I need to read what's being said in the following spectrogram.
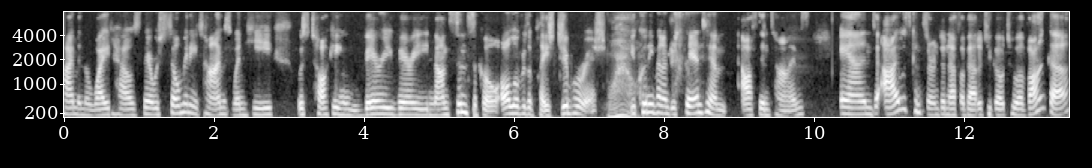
time in the White House, there were so many times when he was talking very, very nonsensical, all over the place, gibberish. Wow. You couldn't even understand him oftentimes. And I was concerned enough about it to go to Ivanka.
